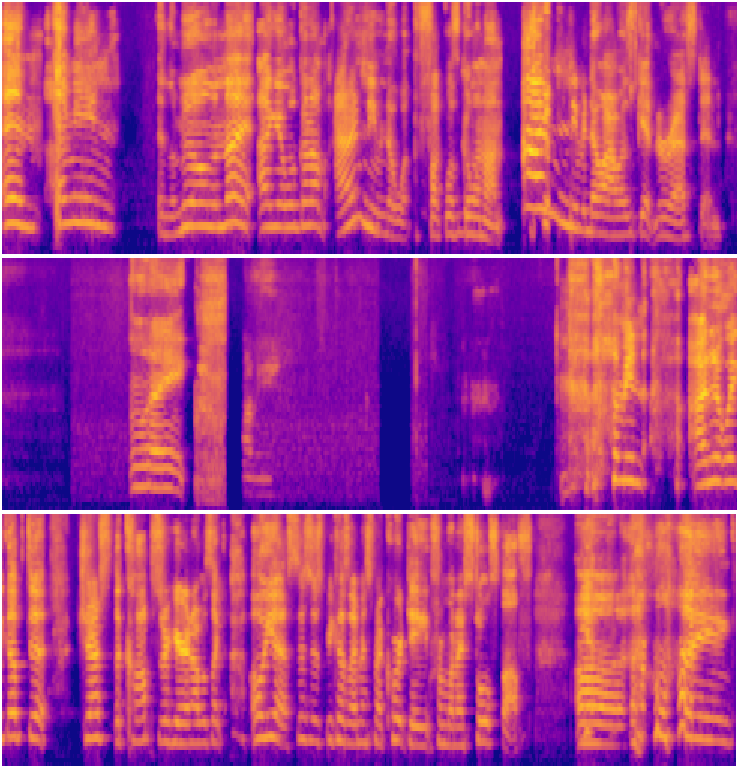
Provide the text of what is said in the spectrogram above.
and I mean, in the middle of the night, I get woken up. I didn't even know what the fuck was going on. I didn't even know I was getting arrested. Like, Funny. I mean, I didn't wake up to just the cops are here, and I was like, oh yes, this is because I missed my court date from when I stole stuff. Uh, like,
